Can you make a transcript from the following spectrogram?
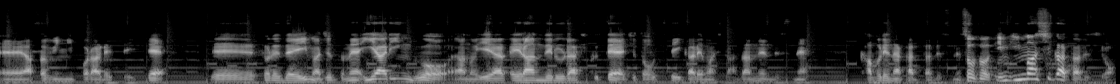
えー、遊びに来られていて、で、それで今ちょっとね、イヤリングをあの選んでるらしくて、ちょっと落ちていかれました。残念ですね。かぶれなかったですね。そうそう、今しがたですよ。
